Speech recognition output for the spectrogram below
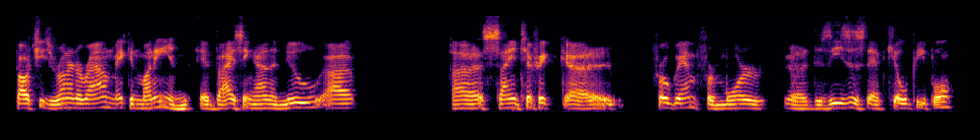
Fauci's running around making money and advising on a new uh, uh, scientific uh, program for more uh, diseases that kill people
